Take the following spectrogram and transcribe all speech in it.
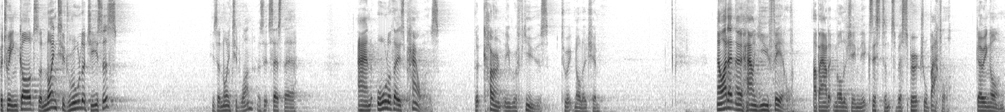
between God's anointed ruler, Jesus, his anointed one, as it says there, and all of those powers that currently refuse to acknowledge him. Now, I don't know how you feel about acknowledging the existence of a spiritual battle going on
